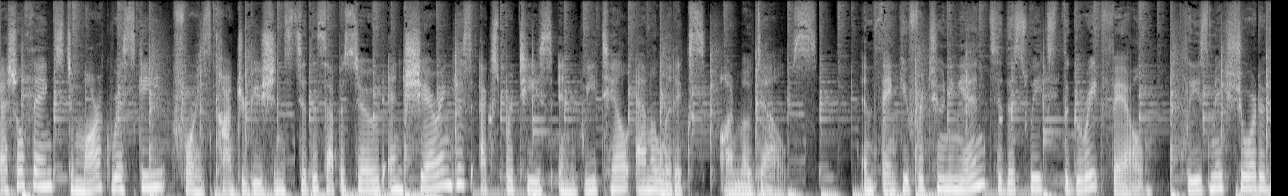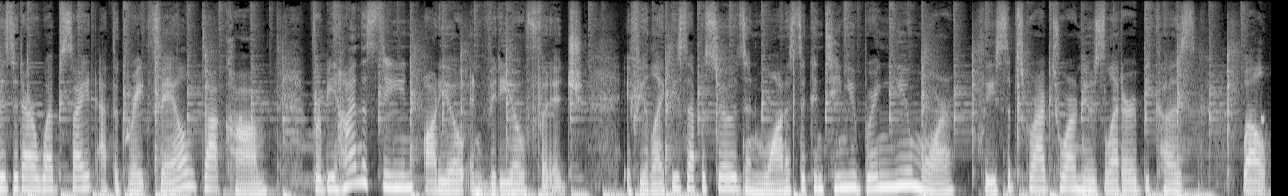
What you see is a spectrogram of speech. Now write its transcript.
Special thanks to Mark Ryski for his contributions to this episode and sharing his expertise in retail analytics on Modell's. And thank you for tuning in to this week's The Great Fail. Please make sure to visit our website at thegreatfail.com for behind the scene audio and video footage. If you like these episodes and want us to continue bringing you more, please subscribe to our newsletter because, well,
